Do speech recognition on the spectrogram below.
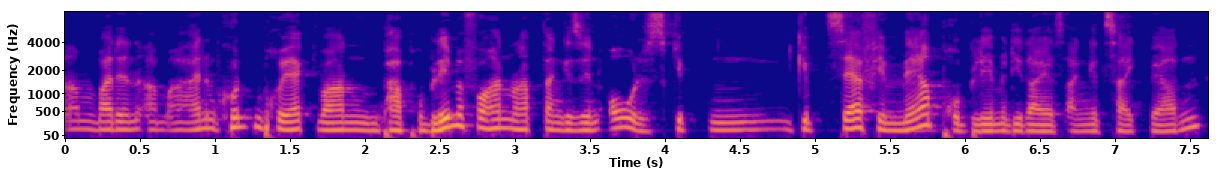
ähm, bei den ähm, einem Kundenprojekt waren ein paar Probleme vorhanden und habe dann gesehen, oh, es gibt, gibt sehr viel mehr Probleme, die da jetzt angezeigt werden,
